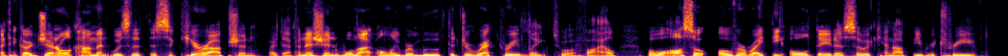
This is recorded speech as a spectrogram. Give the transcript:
I think our general comment was that the secure option, by definition, will not only remove the directory link to a file, but will also overwrite the old data so it cannot be retrieved.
